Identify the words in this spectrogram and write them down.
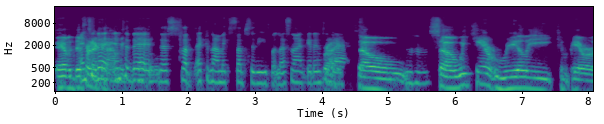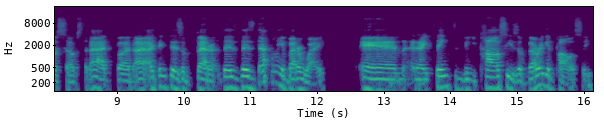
they have a Into different the economic into the, model. the sub economic subsidies, but let's not get into right. that. So, Mhm. so we can't really compare ourselves to that. But I, I think there's a better, there's there's definitely a better way, and and I think the policy is a very good policy.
